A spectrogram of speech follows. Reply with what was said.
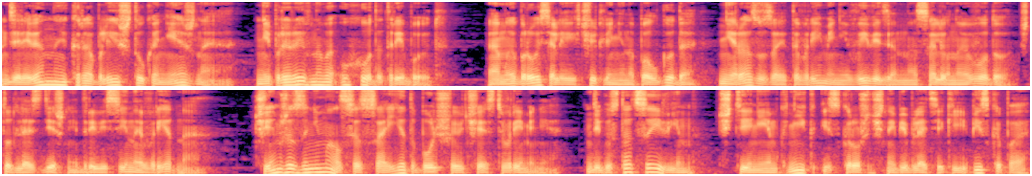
Деревянные корабли – штука нежная, непрерывного ухода требуют. А мы бросили их чуть ли не на полгода, ни разу за это время не выведя на соленую воду, что для здешней древесины вредно. Чем же занимался Саед большую часть времени? Дегустацией вин, чтением книг из крошечной библиотеки епископа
